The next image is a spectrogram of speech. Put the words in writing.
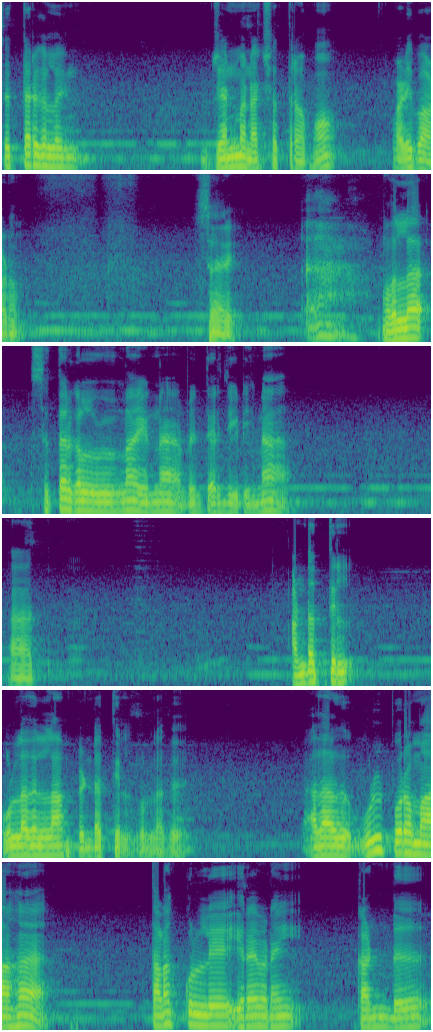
சித்தர்களின் ஜென்ம நட்சத்திரமும் வழிபாடும். சரி. முதல்ல சித்தர்கள்லாம் என்ன அப்படின்னு தெரிஞ்சுக்கிட்டிங்கன்னா அண்டத்தில் உள்ளதெல்லாம் பிண்டத்தில் உள்ளது. அதாவது உள்புறமாக தனக்குள்ளே இறைவனை கண்டு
